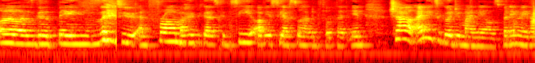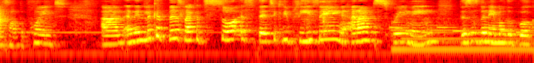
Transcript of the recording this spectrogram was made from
all of those good things to and from. I hope you guys can see. Obviously, I still haven't filled that in. Child, I need to go do my nails. But anyway, that's not the point. Um, and then look at this, like it's so aesthetically pleasing and I'm screaming. This is the name of the book,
